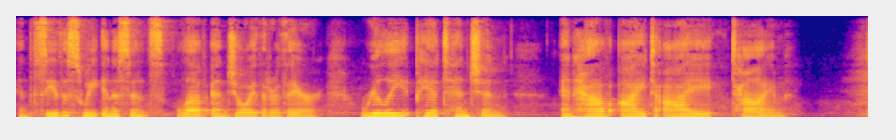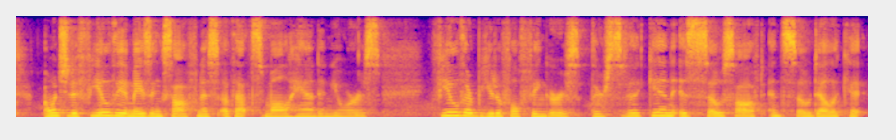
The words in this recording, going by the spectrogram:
and see the sweet innocence, love, and joy that are there. Really pay attention and have eye to eye time. I want you to feel the amazing softness of that small hand in yours Feel their beautiful fingers. Their skin is so soft and so delicate.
